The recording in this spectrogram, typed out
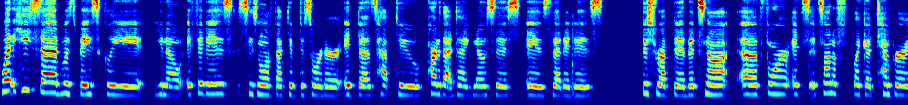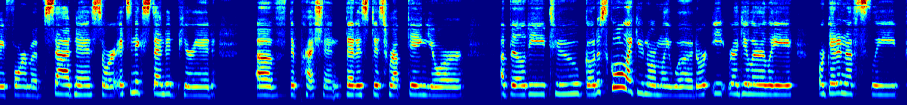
what he said was basically, you know, if it is seasonal affective disorder, it does have to, part of that diagnosis is that it is disruptive. It's not a form, it's it's not a like a temporary form of sadness or it's an extended period of depression that is disrupting your ability to go to school like you normally would or eat regularly or get enough sleep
